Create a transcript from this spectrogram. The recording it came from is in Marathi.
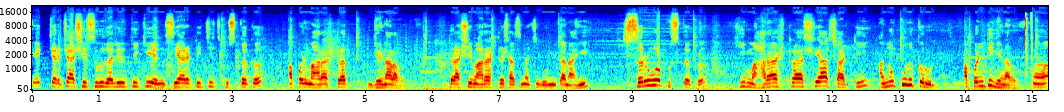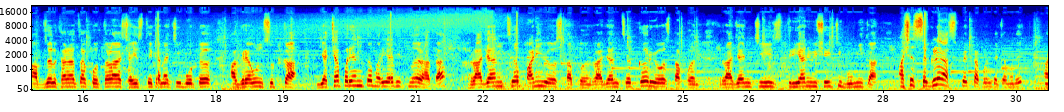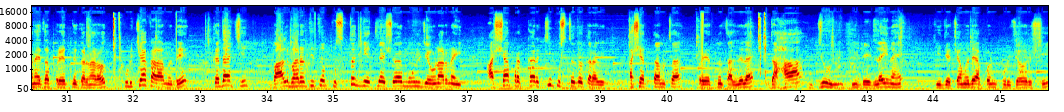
एक चर्चा अशी सुरू झाली होती की एन सी आर टीचीच पुस्तकं आपण महाराष्ट्रात घेणार आहोत. तर अशी महाराष्ट्र शासनाची भूमिका नाही. सर्व पुस्तकं ही महाराष्ट्राच्यासाठी अनुकूल करून आपण ती घेणार आहोत. अफजलखानाचा अफजल खानाचा कोथळा शाहिस्तेखानाची बोटं आग्र्याहून सुटका याच्यापर्यंत मर्यादित न राहता राजांचं पाणी व्यवस्थापन राजांचं कर व्यवस्थापन राजांची स्त्रियांविषयीची भूमिका असे सगळे आस्पेक्ट आपण त्याच्यामध्ये आणायचा प्रयत्न करणार आहोत. पुढच्या काळामध्ये कदाचित बालभारतीचं पुस्तक घेतल्याशिवाय मूल जेवणार नाही अशा प्रकारची पुस्तकं करावीत अशी आत्ता आमचा प्रयत्न चाललेला आहे. दहा जून ही डेडलाईन आहे की ज्याच्यामध्ये आपण पुढच्या वर्षी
